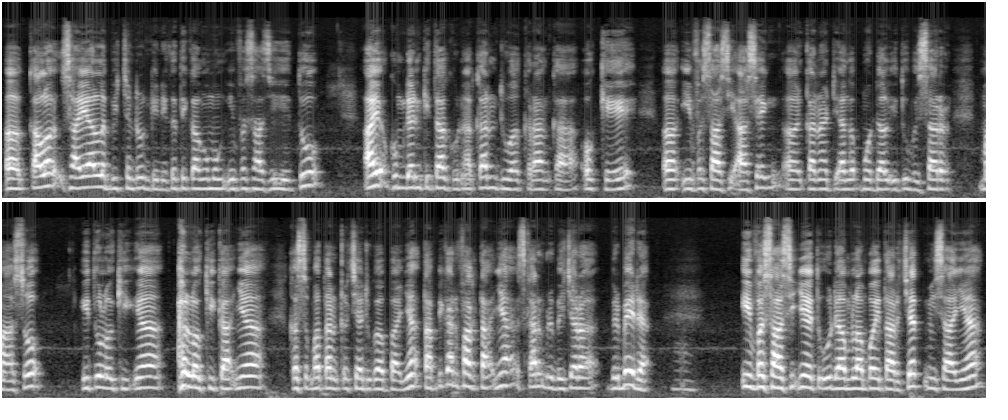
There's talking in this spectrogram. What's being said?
Uh, kalau saya lebih cenderung gini, ketika ngomong investasi itu ayo kemudian kita gunakan dua kerangka. Oke okay, uh, eh, investasi asing uh, karena dianggap modal itu besar masuk itu logiknya logikanya kesempatan kerja juga banyak tapi kan faktanya sekarang berbicara berbeda. Hmm. investasinya itu udah melampaui target misalnya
